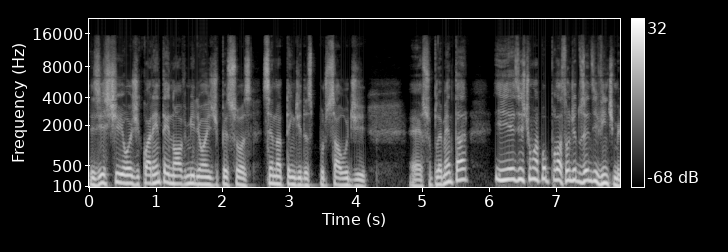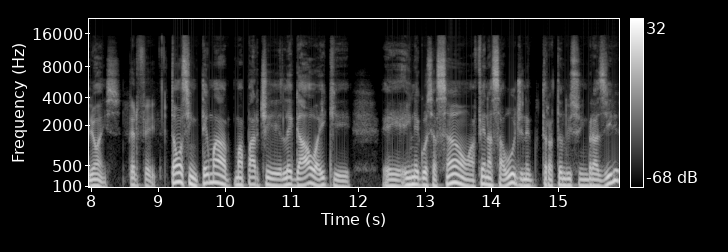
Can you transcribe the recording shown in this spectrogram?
Existe hoje 49 milhões de pessoas sendo atendidas por saúde é, suplementar e existe uma população de 220 milhões. Perfeito. Então, assim, tem uma, uma parte legal aí que em, em negociação, a FENA Saúde, né, tratando isso em Brasília,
